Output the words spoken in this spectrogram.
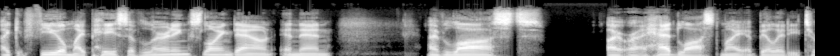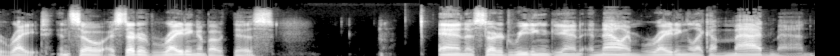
i can feel my pace of learning slowing down and then i've lost or i had lost my ability to write. And so i started writing about this and i started reading again and now i'm writing like a madman.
